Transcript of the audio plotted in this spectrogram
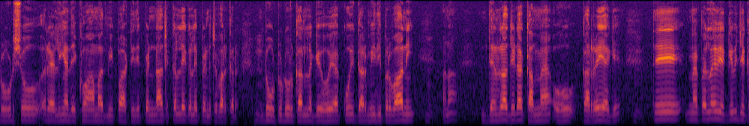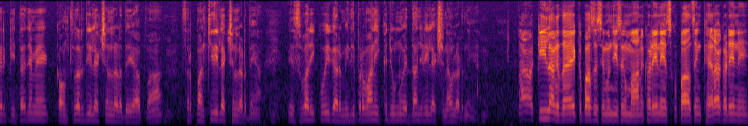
ਰੋਡ ਸ਼ੋ ਰੈਲੀਆਂ ਦੇਖੋ ਆਮ ਆਦਮੀ ਪਾਰਟੀ ਦੇ ਪਿੰਡਾਂ 'ਚ ਕੱਲੇ ਕੱਲੇ ਪਿੰਡ 'ਚ ਵਰਕਰ। ਡੋਰ ਟੂ ਡੋਰ ਕਰਨ ਲੱਗੇ ਹੋਏ ਆ ਕੋਈ ਗਰਮੀ ਦੀ ਪਰਵਾਹ ਨਹੀਂ ਹਨਾ? ਦਿਨ ਰਾਤ ਜਿਹੜਾ ਕੰਮ ਹੈ ਉਹ ਕਰ ਰਹੇ ਹੈਗੇ। ਤੇ ਮੈਂ ਪਹਿਲਾਂ ਵੀ ਅੱਗੇ ਵੀ ਜ਼ਿਕਰ ਕੀਤਾ ਜਿਵੇਂ ਕਾਉਂਸਲਰ ਦੀ ਇਲੈਕਸ਼ਨ ਲੜਦੇ ਆ ਆਪਾਂ ਸਰਪੰਚੀ ਦੀ ਇਲੈਕਸ਼ਨ ਲੜਦੇ ਆ। ਇਸ ਵਾਰੀ ਕੋਈ ਗਰਮੀ ਦੀ ਪਰਵਾਹ ਨਹੀਂ 1 ਜੂਨ ਨੂੰ ਇਦਾਂ ਜਿਹੜੀ ਇਲੈਕਸ਼ਨ ਹੈ ਉਹ ਲੜਨੀ ਆ। ਤਾਂ ਕੀ ਲੱਗਦਾ ਹੈ, ਇੱਕ ਪਾਸੇ ਸਿਮਰਨਜੀਤ ਸਿੰਘ ਮਾਨ ਖੜੇ ਨੇ, ਸੁਖਪਾਲ ਸਿੰਘ ਖਹਿਰਾ ਖੜੇ ਨੇ,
